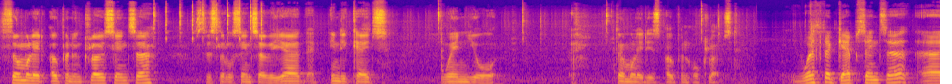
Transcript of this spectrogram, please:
thermal head open and close sensor. It's this little sensor over here that indicates when your thermal head is open or closed. With the gap sensor, uh,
